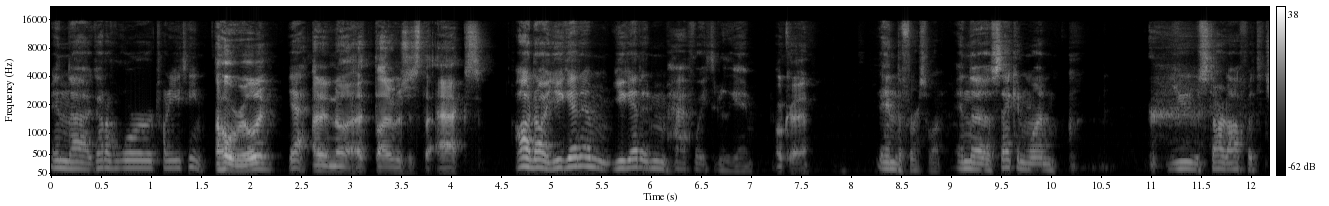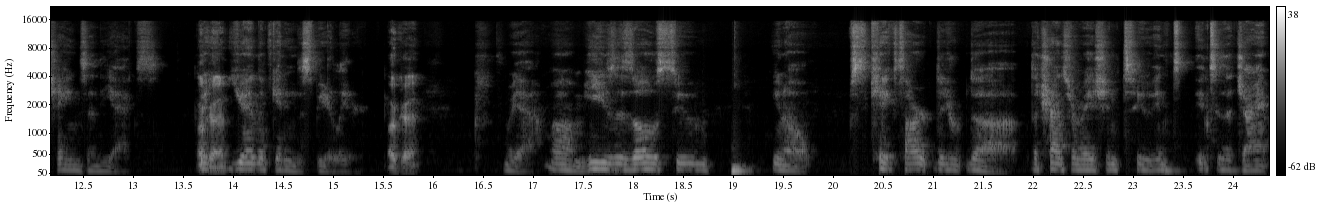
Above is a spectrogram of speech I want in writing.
in the God of War 2018. Oh, really? Yeah. I didn't know that. I thought it was just the axe. Oh no, you get him. You get him halfway through the game Okay. in the first one. In the second one, you start off with the chains and the axe. Okay. You end up getting the spear later. Okay. But yeah, um, he uses those to, you know, kickstart the the, the transformation to in, into the giant.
